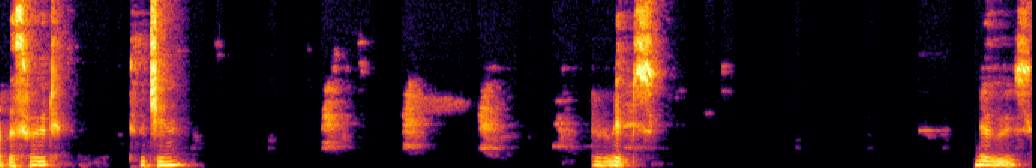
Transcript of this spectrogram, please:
Up the throat to the chin. the lips, nose,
